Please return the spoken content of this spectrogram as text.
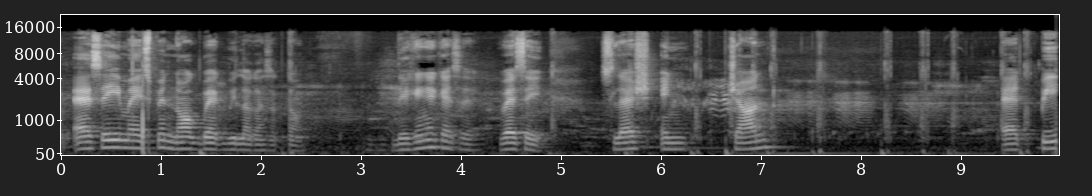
अब ऐसे ही मैं इस पर नॉक बैक भी लगा सकता हूँ। देखेंगे कैसे? वैसे ही। स्लैश इंचांट एट पी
